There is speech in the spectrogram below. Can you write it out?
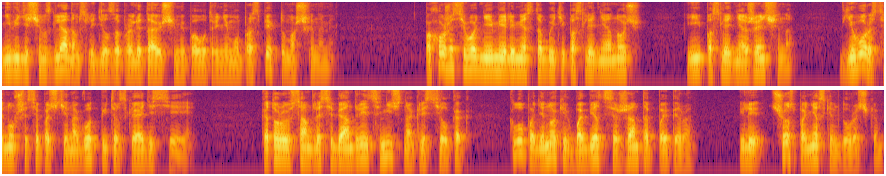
невидящим взглядом следил за пролетающими по утреннему проспекту машинами. Похоже, сегодня имели место быть и последняя ночь, и последняя женщина в его растянувшейся почти на год питерской Одиссее, которую сам для себя Андрей цинично окрестил как «клуб одиноких бобец сержанта Пеппера» или «чё по невским дурочкам».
